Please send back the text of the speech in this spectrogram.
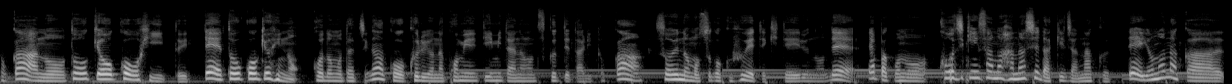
とか、あの、東京コーヒーといって、登校拒否の子供たちがこう来るようなコミュニティみたいなのを作ってたりとか、そういうのもすごく増えてきているので、やっぱこの、麹金さんの話だけじゃなくって、世の中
